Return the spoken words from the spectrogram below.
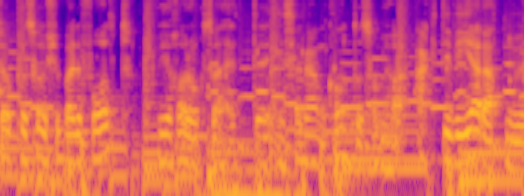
sök på Social by Default. Vi har också ett eh, Instagram-konto som vi har aktiverat nu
